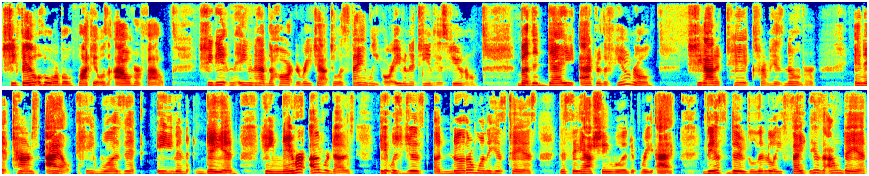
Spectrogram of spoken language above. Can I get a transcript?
She felt horrible, like it was all her fault. She didn't even have the heart to reach out to his family or even attend his funeral. But the day after the funeral, she got a text from his number, and it turns out he wasn't even dead. He never overdosed. It was just another one of his tests to see how she would react. This dude literally faked his own death,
